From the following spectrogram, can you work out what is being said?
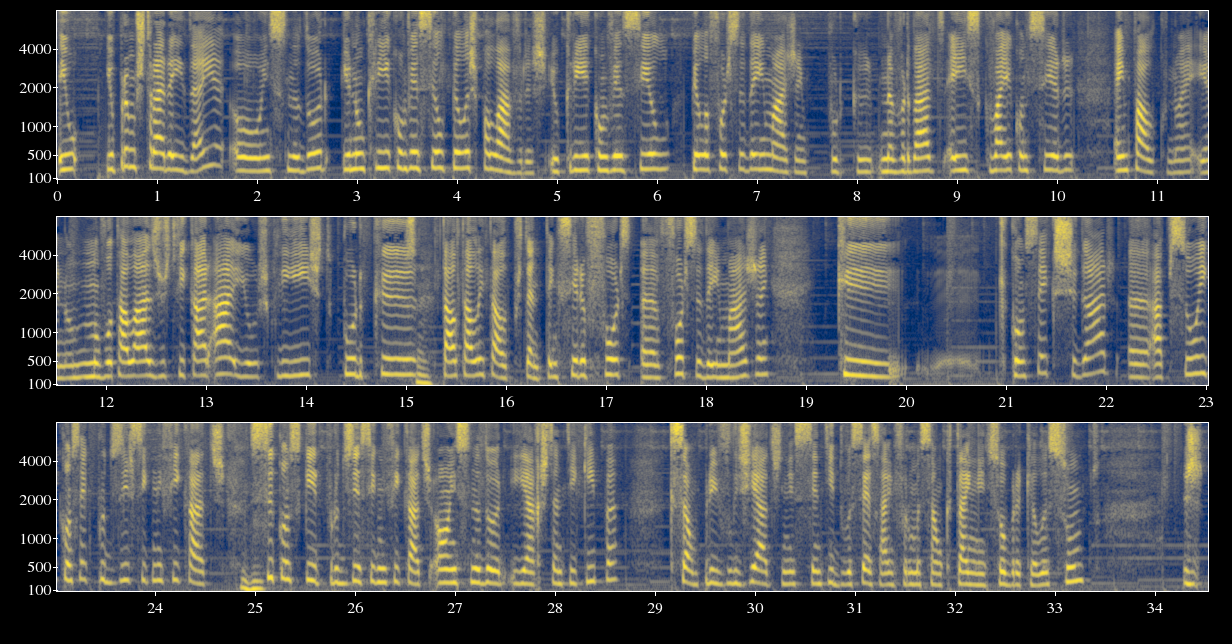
eu, eu, para mostrar a ideia ao encenador, eu não queria convencê-lo pelas palavras, eu queria convencê-lo pela força da imagem, porque na verdade é isso que vai acontecer em palco, não é? Eu não, não vou estar lá a justificar, ah, eu escolhi isto porque Sim. tal, tal e tal. Portanto, tem que ser a, for a força da imagem que que consegue chegar uh, à pessoa e consegue produzir significados. Uhum. Se conseguir produzir significados ao encenador e à restante equipa, que são privilegiados nesse sentido do acesso à informação que têm sobre aquele assunto,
